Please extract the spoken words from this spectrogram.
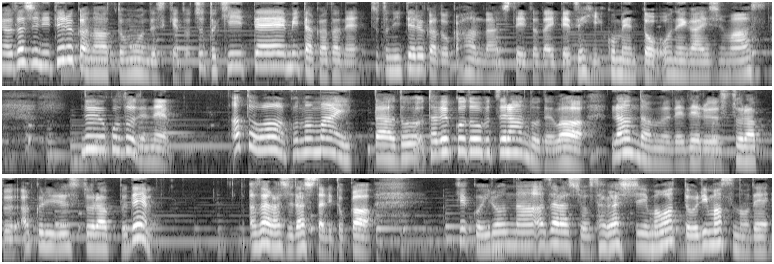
私似てるかなと思うんですけどちょっと聞いてみた方ね。ちょっと似てるかどうか判断していただいて是非コメントお願いします。ということでねあとはこの前行ったたべっ子動物ランドではランダムで出るストラップアクリルストラップでアザラシ出したりとか結構いろんなアザラシを探し回っておりますので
